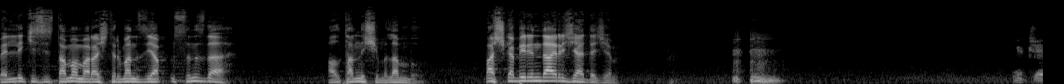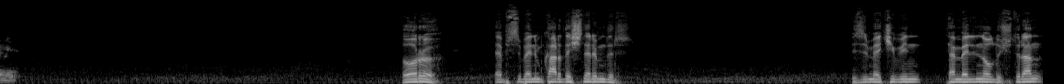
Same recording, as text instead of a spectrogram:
belli ki siz tamam araştırmanızı yapmışsınız da. Altan'ın işi mi lan bu? Başka birini daha rica edeceğim. Mükremin. Doğru. Hepsi benim kardeşlerimdir. Bizim ekibin temelini oluşturan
